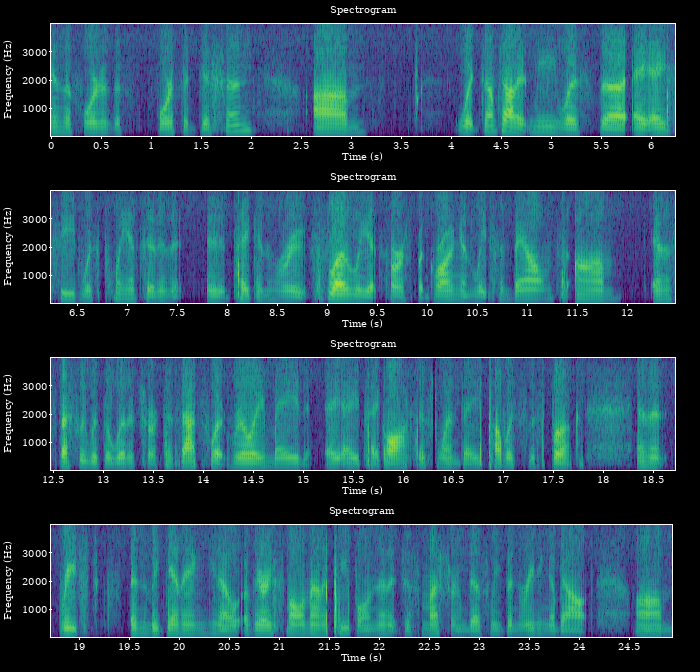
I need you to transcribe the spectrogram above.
in the fourth, of the fourth edition. Um, what jumped out at me was the AA seed was planted and it, it had taken root slowly at first, but growing in leaps and bounds. Um, and especially with the literature, because that's what really made AA take off is when they published this book and it reached in the beginning, you know, a very small amount of people, and then it just mushroomed as we've been reading about um,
